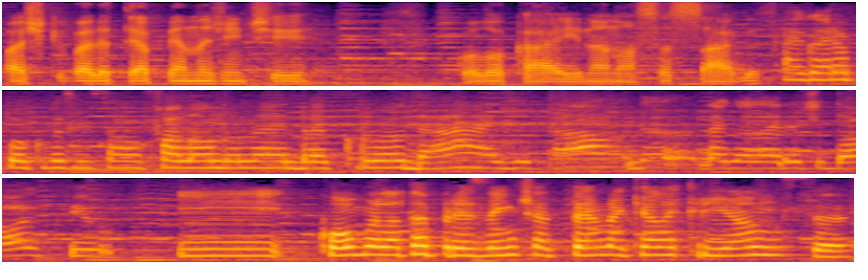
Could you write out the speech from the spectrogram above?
Acho que vale até a pena a gente colocar aí na nossa saga. Agora há pouco vocês estavam falando, né, da crueldade e tal, da, da galera de Dogville, e como ela tá presente até naquela criança,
